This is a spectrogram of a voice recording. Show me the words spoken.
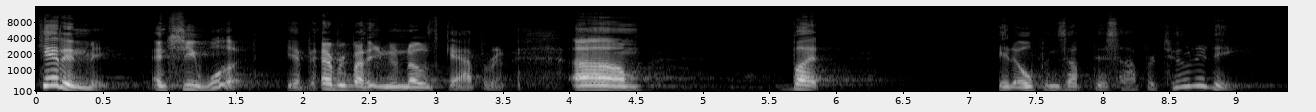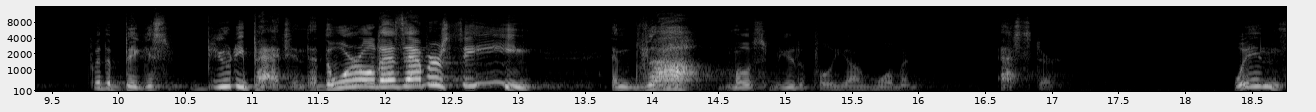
kidding me. And she would, if everybody knows Catherine. Um, but it opens up this opportunity for the biggest beauty pageant that the world has ever seen. And the most beautiful young woman, Esther, wins.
